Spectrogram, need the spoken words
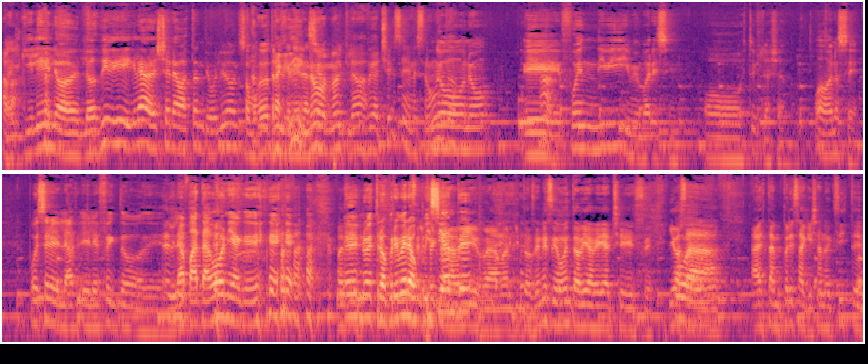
Apa. Alquilé los, los DVD, claro, ya era bastante boludo, somos de otra DVD, generación. ¿No, ¿No alquilabas VHS en ese momento? No, no. Eh, Ah. Fue en DVD, me parece. O estoy flasheando. Bueno, no sé. Puede ser el, el efecto de, El- la Patagonia que es nuestro primer auspiciante. birra, Marquitos. En ese momento había VHS. Ibas a, a esta empresa que ya no existe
